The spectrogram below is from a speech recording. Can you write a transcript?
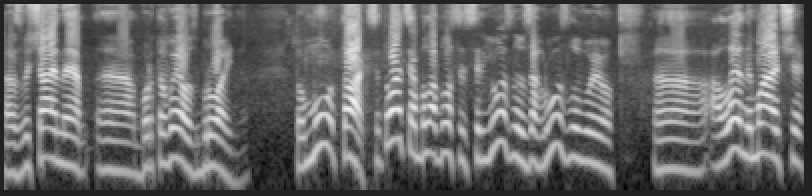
е, звичайне е, бортове озброєння. Тому так, ситуація була досить серйозною, загрозливою, е, але не маючи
